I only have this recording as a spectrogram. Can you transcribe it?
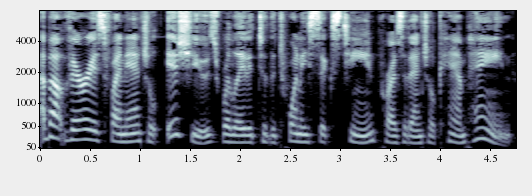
about various financial issues related to the 2016 presidential campaign.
